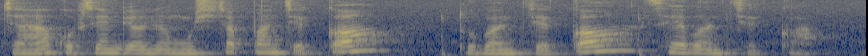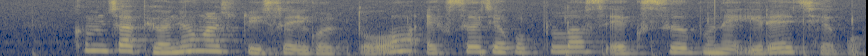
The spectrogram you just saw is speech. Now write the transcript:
자, 곱셈 변형 후첫 번째 거, 두 번째 거, 세 번째 거. 그럼 자, 변형할 수도 있어요. 이걸 또 x제곱 플러스 x분의 1의 제곱.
